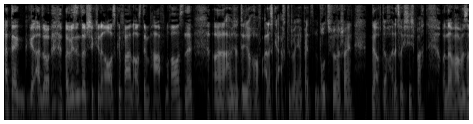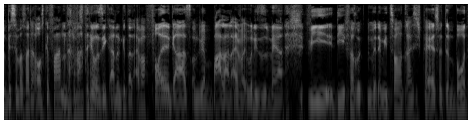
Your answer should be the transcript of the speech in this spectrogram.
hat er also weil wir sind so ein Stückchen rausgefahren aus dem Hafen raus, ne, äh, habe ich natürlich auch auf alles geachtet, weil ich habe jetzt einen Bootsführerschein, ne, ob der auch alles richtig macht. Und dann waren wir so ein bisschen was weiter rausgefahren und dann macht er die Musik an und gibt dann einfach voll Gas und wir ballern einfach über dieses Meer wie die Verrückten mit irgendwie 230 PS mit dem Boot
